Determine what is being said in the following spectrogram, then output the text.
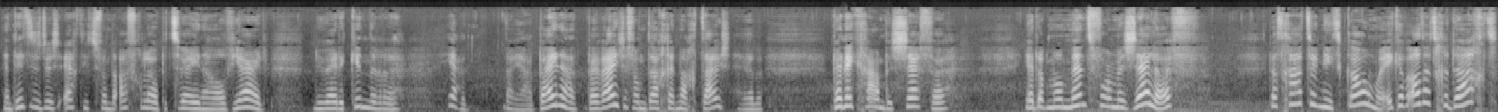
En dit is dus echt iets van de afgelopen 2,5 jaar. Nu wij de kinderen, ja, nou ja, bijna bij wijze van dag en nacht thuis hebben ben ik gaan beseffen, ja, dat moment voor mezelf, dat gaat er niet komen. Ik heb altijd gedacht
